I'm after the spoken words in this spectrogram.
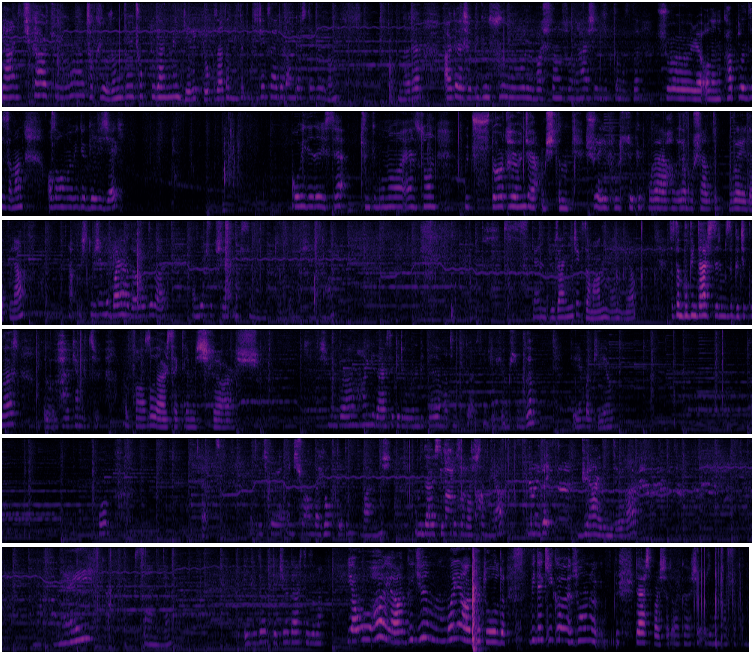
Yani çıkartıyorum, takıyorum. Burayı çok düzenlemeye gerek yok. Zaten video bitecek sadece ben gösteriyorum. Bunları arkadaşlar bir gün full baştan sona her şeyi yıktığımızda şöyle alanı kapladığı zaman o zaman o video gelecek. O videoda ise çünkü bunu en son 3-4 ay önce yapmıştım. Şurayı full söküp buraya halıya boşaltıp burayı da falan yapmıştım. Şimdi bayağı dağıldılar. Ben de çok şey yapmak istemiyorum. Yani düzenleyecek zamanım olmuyor. Zaten bugün derslerimizi gıcıklar e, erken bitir. Fazla ders eklemişler. Şimdi ben hangi derse giriyorum? Bir de matematik dersine gireceğim şimdi. Gelin bakayım. Hop. Evet. Matematik öğretmeni şu anda yok dedim. Varmış. Ama dersin süresi başlamıyor. Yine de günaydın diyorlar. Ne? Bir saniye. 54 geçiyor ders ne zaman? Ya oha ya gıcığım bayağı kötü oldu. Bir dakika sonra üf, ders başladı arkadaşlar. O zaman hoşçakalın.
